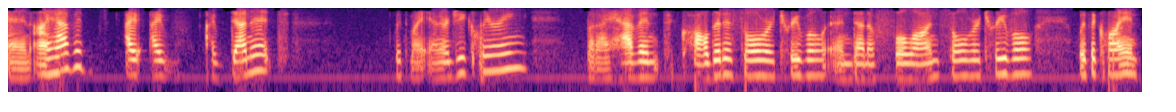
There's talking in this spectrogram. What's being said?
And I haven't I, I've I've done it with my energy clearing, but I haven't called it a soul retrieval and done a full on soul retrieval with a client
